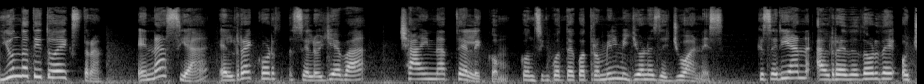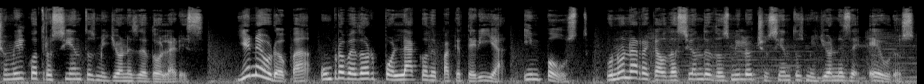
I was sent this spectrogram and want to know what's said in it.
Y un datito extra, en Asia el récord se lo lleva China Telecom con 54 mil millones de yuanes, que serían alrededor de 8.400 millones de dólares. Y en Europa, un proveedor polaco de paquetería, Impost, con una recaudación de 2.800 millones de euros,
